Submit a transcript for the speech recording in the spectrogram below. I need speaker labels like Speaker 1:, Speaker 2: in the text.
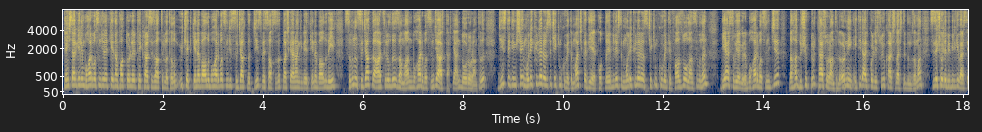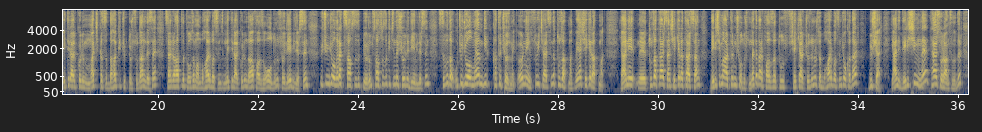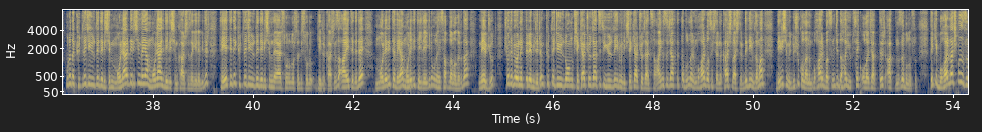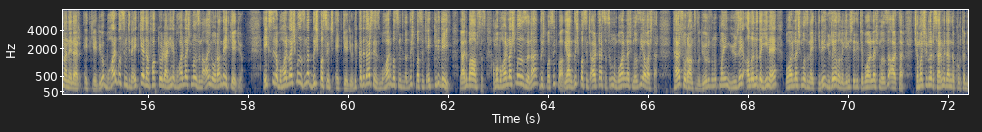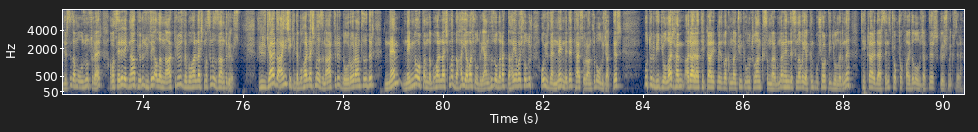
Speaker 1: Gençler gelin buhar basıncını etki eden faktörleri tekrar size hatırlatalım. 3 etkene bağlı buhar basıncı sıcaklık, cins ve safsızlık başka herhangi bir etkene bağlı değil. Sıvının sıcaklığı artırıldığı zaman buhar basıncı artar. Yani doğru orantılı. Cins dediğim şey moleküller arası çekim kuvveti. Maçka diye kodlayabilirsin. Moleküller arası çekim kuvveti fazla olan sıvının diğer sıvıya göre buhar basıncı daha düşüktür. Ters orantılı. Örneğin etil alkolle suyu karşılaştırdığım zaman size şöyle bir bilgi verse etil alkolün maçkası daha küçüktür sudan dese sen rahatlıkla o zaman buhar basıncının etil alkolün daha fazla olduğunu söyleyebilirsin. Üçüncü olarak safsızlık diyorum. Safsızlık için de şöyle diyebilirsin. Sıvıda uçucu olmayan bir katı çözmek. Örneğin su içerisinde tuz atmak veya şeker atmak. Yani e, tuz atarsan, şeker atarsan derişimi artırmış olursun. Ne kadar fazla tuz, şeker çözünürse buhar basıncı o kadar düşer. Yani derişimle ters orantılıdır. Burada kütlece yüzde derişim, molar derişim veya molal derişim karşınıza gelebilir. TYT'de kütlece yüzde derişimde eğer sorulursa bir soru gelir karşınıza. AYT'de de molarite veya molalite ile ilgili bunun hesaplamaları da mevcut. Şöyle bir örnek verebilirim. Kütlece yüzde onluk şeker çözeltisi, yüzde yirmilik şeker çözeltisi aynı sıcaklıkta bunların buhar basınçlarını karşılaştır dediğim zaman derişimi düşük olanın buhar basıncı daha yüksek olacaktır. Aklınızda bulunsun. Peki buharlaşma hızına neler etki ediyor? Buhar basıncına etki eden faktörler yine buharlaşma hızına aynı oranda etki ediyor. Ekstra buharlaşma hızına dış basınç etki ediyor. Dikkat ederseniz buhar basıncına dış basınç etkili değil. Yani bağımsız. Ama buharlaşma hızına dış basınç bağlı. Yani dış basınç artarsa sıvının buharlaşma hızı yavaşlar. Ters orantılı diyoruz unutmayın. Yüzey alanı da yine buharlaşma hızına etkili. Yüzey alanı genişledikçe buharlaşma hızı artar. Çamaşırları sermeden de kurutabilirsiniz ama uzun sürer. Ama sererek ne yapıyoruz? Yüzey alanını artırıyoruz ve buharlaşmasını hızlandırıyoruz. Rüzgar da aynı şekilde buharlaşma hızını artırır. Doğru orantılıdır. Nem, nemli ortamda buharlaşma daha yavaş olur. Yani hız olarak daha yavaş olur. O yüzden nemle de ters orantılı olacaktır. Bu tür videolar hem ara ara tekrar etmeniz bakımından çünkü unutulan kısımlar bunlar hem de sınava yakın bu short videolarını tekrar ederseniz çok çok faydalı olacaktır. Görüşmek üzere.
